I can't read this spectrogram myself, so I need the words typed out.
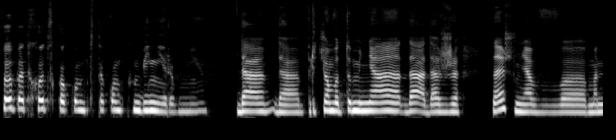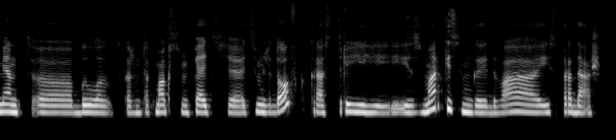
Твой подход в каком-то таком комбинировании. Да, да. Причем вот у меня, да, даже, знаешь, у меня в момент э, было, скажем так, максимум 5 э, тимлидов, как раз 3 из маркетинга и 2 из продаж.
